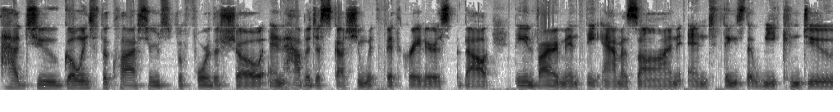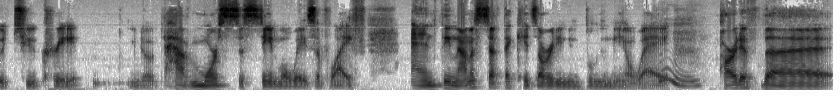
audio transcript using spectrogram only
I had to go into the classrooms before the show and have a discussion with fifth graders about the environment, the Amazon, and things that we can do to create, you know, have more sustainable ways of life. And the amount of stuff that kids already knew blew me away. Hmm. Part of the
